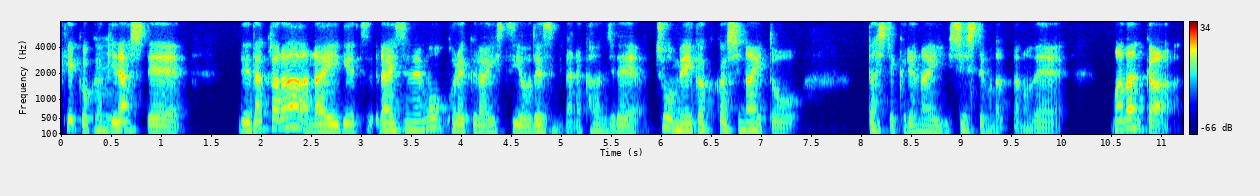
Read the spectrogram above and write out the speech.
結構書き出して、うん、でだから来月来セメもこれくらい必要ですみたいな感じで超明確化しないと出してくれないシステムだったのでまあなんか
